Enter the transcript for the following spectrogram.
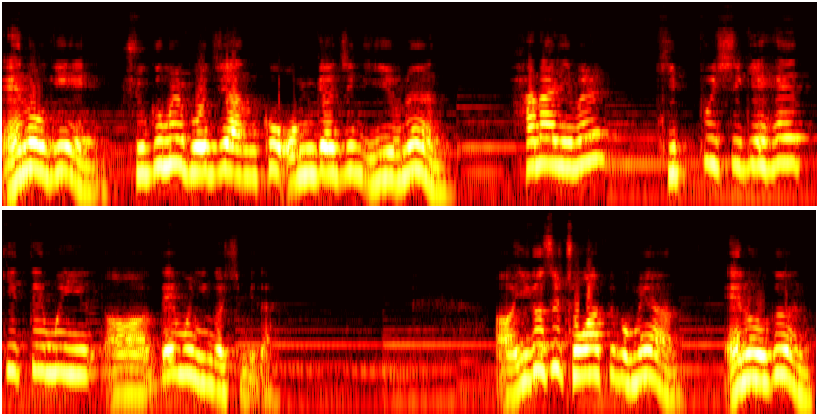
에녹이 죽음을 보지 않고 옮겨진 이유는 하나님을 기쁘시게 했기 때문이, 어, 때문인 것입니다. 어, 이것을 종합해 보면 에녹은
